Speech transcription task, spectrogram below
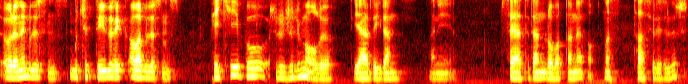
öğrenebilirsiniz. Bu çıktıyı direkt alabilirsiniz. Peki bu sürücülü mü oluyor? Yerde giden hani seyahat eden robotlar nasıl tasvir edilir?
